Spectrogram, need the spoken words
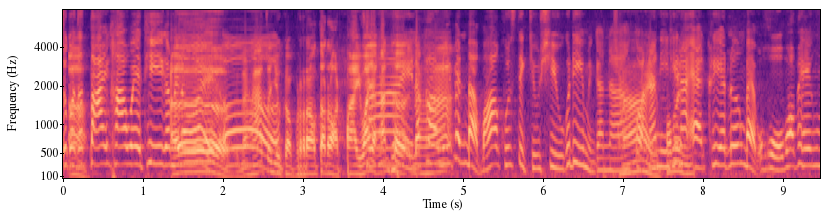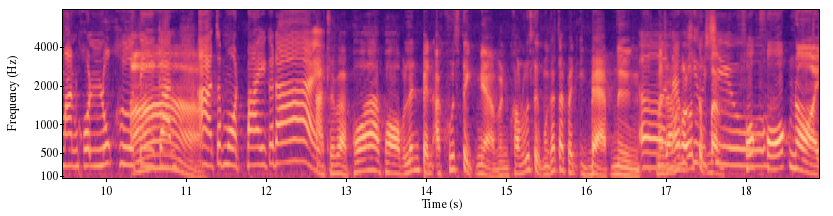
จนกว่าจะตายคาเวทีกันไปเลยเออเออนะฮะจะอยู่กับเราตลอดไปว่าอย่างนั้นเถอะใช่แล้วนะคราวฮะ นี้เป็นแบบว่าอะคูสติกชิลๆก็ดีเหมือนกันนะ ใช่ก่อนหน้านี้เพราะที่มันนาแอดเครียดเรื่องแบบโอ้โหพอเพลงมันคนลุกคือตีกัน อ่า อาจจะหมดไปก็ได้ อาจจะแบบเพราะว่าพอเล่นเป็นอะคูสติกเนี่ยมันความรู้สึกมันก็จะเป็นอีกแบบหนึ่งเออมัจะให้ความรู้สึกแบบนั่งชิลๆโฟกโฟกๆหน่อย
